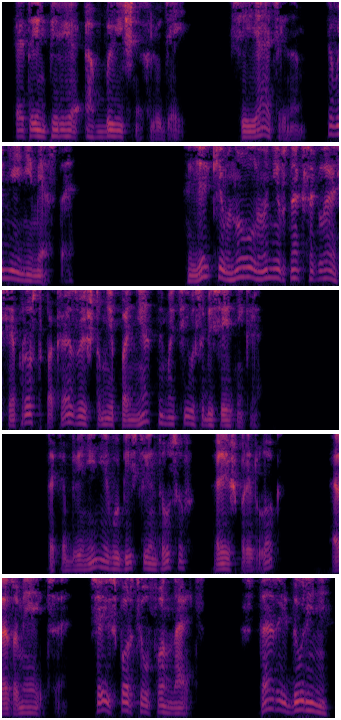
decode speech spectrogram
– это империя обычных людей. Сиятельным в ней не место. Я кивнул, но не в знак согласия, просто показывая, что мне понятны мотивы собеседника. Так обвинение в убийстве индусов – лишь предлог? Разумеется, все испортил фон Нальц. Старый дурень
